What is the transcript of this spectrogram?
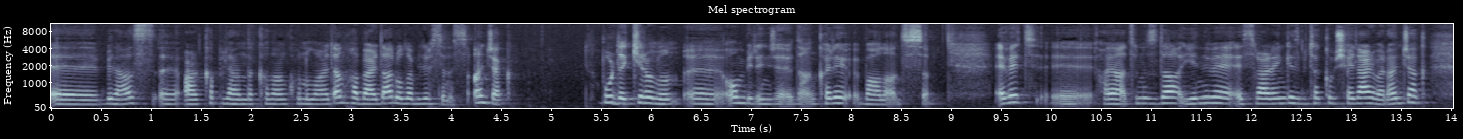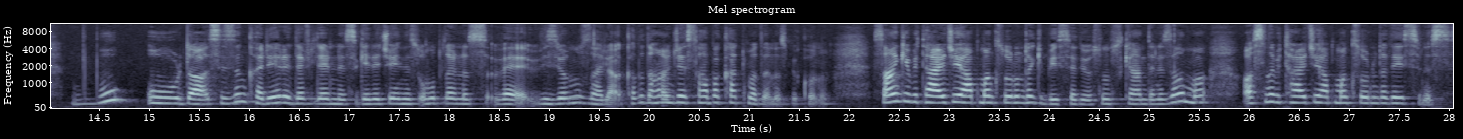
E, biraz e, arka planda kalan konulardan haberdar olabilirsiniz. Ancak Burada Kiron'un 11. E, evden kare bağlantısı. Evet e, hayatınızda yeni ve esrarengiz bir takım şeyler var. Ancak bu uğurda sizin kariyer hedefleriniz, geleceğiniz, umutlarınız ve vizyonunuzla alakalı daha önce hesaba katmadığınız bir konu. Sanki bir tercih yapmak zorunda gibi hissediyorsunuz kendinizi ama aslında bir tercih yapmak zorunda değilsiniz.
